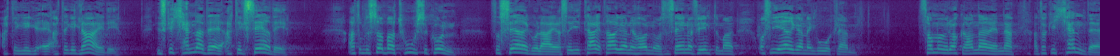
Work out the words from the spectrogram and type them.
at jeg, at jeg er glad i dem. De skal kjenne det, at jeg ser dem. At om det så bare to sekunder, så ser jeg Olai, og så tar jeg henne i hånda og så sier jeg noe fint om han, og så gir jeg henne en god klem. Sammen med dere andre her inne. At dere kjenner det.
